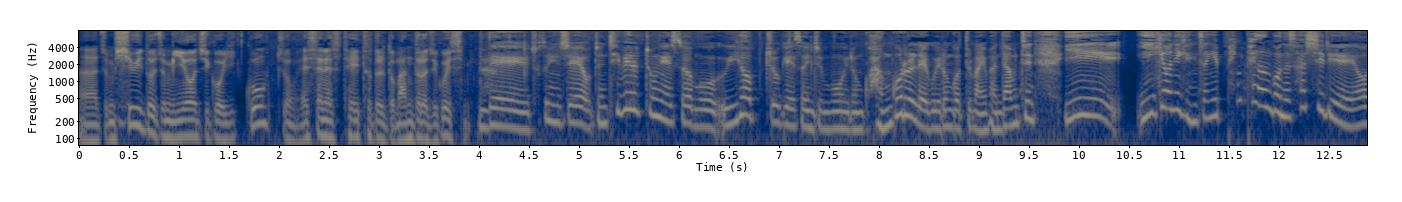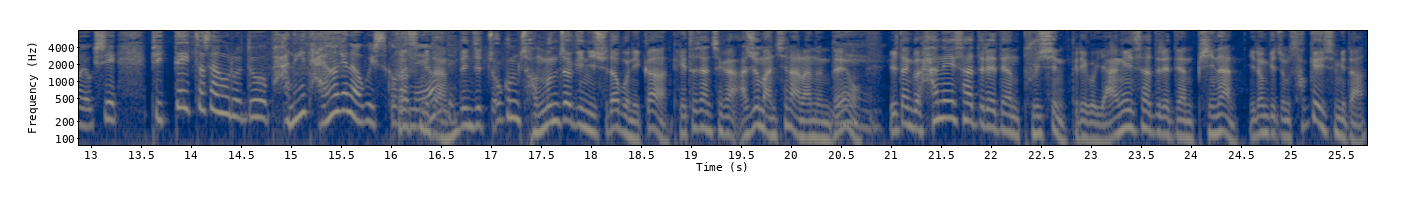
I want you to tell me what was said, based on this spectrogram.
아, 좀 시위도 좀 이어지고 있고 좀 SNS 데이터들도 만들어지고 있습니다. 네, 저도 이제 어떤 TV를 통해서 뭐 의협 쪽에서 이제 뭐 이런 광고를 내고 이런 것들 많이 봤는데 아무튼 이 이견이 굉장히 팽팽한 거는 사실이에요. 역시 빅데이터 상으로도 반응이 다양하게 나오고 있을 것 그렇습니다. 같네요. 네. 근데 이제 조금 전문적인 이슈다 보니까 데이터 자체가 아주 많지는 않았는데요. 네. 일단 그 한의사들에 대한 불신 그리고 양의사들에 대한 비난 이런 게 좀 섞여 있습니다.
